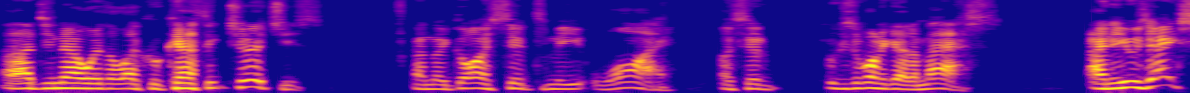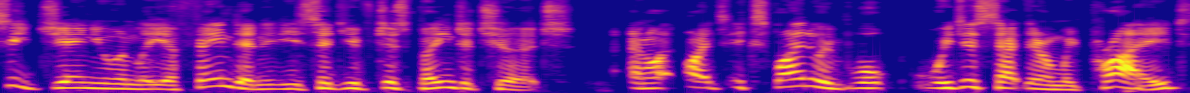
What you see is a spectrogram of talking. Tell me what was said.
uh, "Do you know where the local Catholic church is?" And the guy said to me, "Why?" I said, "Because I want to go to mass." And he was actually genuinely offended, and he said, "You've just been to church." And I, I explained to him, "Well, we just sat there and we prayed."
